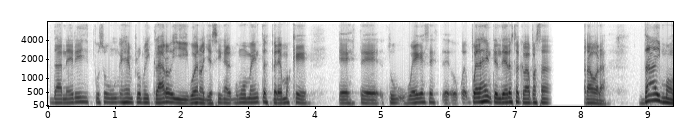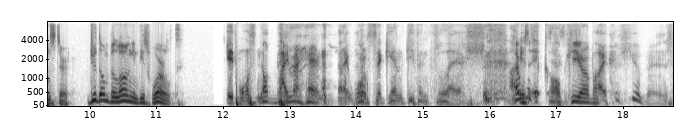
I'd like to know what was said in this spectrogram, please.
Daneris puso un ejemplo muy claro y bueno, Jesse, en algún momento esperemos que este, tú juegues, este, puedas entender esto que va a pasar ahora. Die, monster. You don't belong in this world. It was not by my hand that I once again given flesh. I was called here by humans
